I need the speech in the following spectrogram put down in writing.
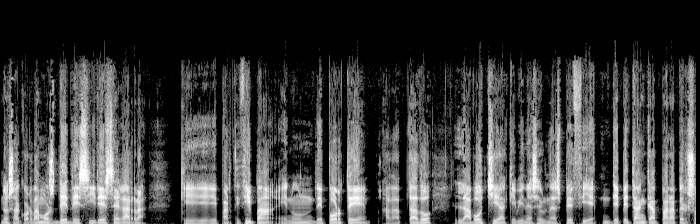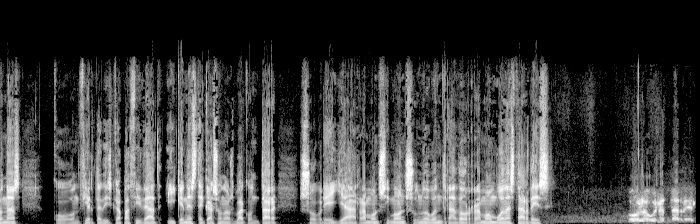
nos acordamos de Desiré Segarra, que participa en un deporte adaptado, la bochia, que viene a ser una especie de petanca para personas con cierta discapacidad y que en este caso nos va a contar sobre ella Ramón Simón, su nuevo entrenador. Ramón, buenas tardes. Hola, buenas tardes.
